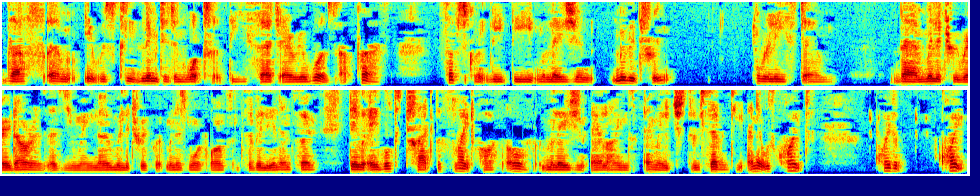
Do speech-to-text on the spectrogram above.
Thus, um, it was limited in what the search area was at first. Subsequently, the Malaysian military released um, their military radar. As, as you may know, military equipment is more advanced than civilian, and so they were able to track the flight path of Malaysian Airlines MH370, and it was quite, quite a, quite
